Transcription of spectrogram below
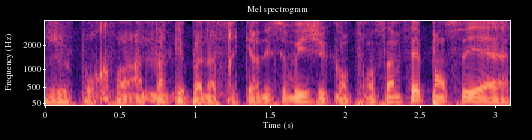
Je comprends. En tant que panafricaniste, oui, je comprends. Ça me fait penser à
